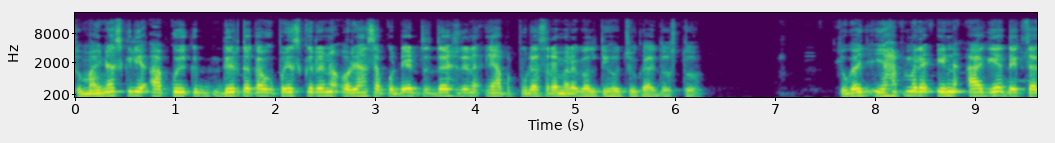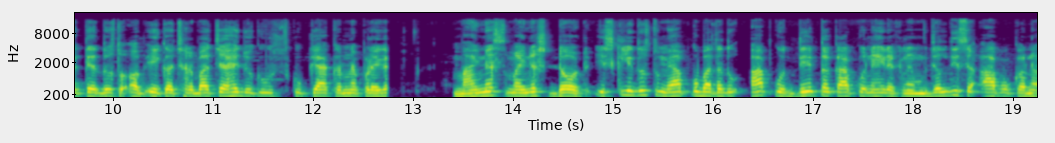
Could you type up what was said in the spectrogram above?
तो माइनस के लिए आपको एक देर तक आपको प्रेस कर लेना और यहाँ से आपको डेढ़ दस देना, यहाँ पर पूरा सारा मेरा गलती हो चुका है दोस्तों। तो गाइज़ यहाँ पे मेरा इन आ गया, देख सकते हैं दोस्तों, अब एक अक्षर बचा है जो कि उसको क्या करना पड़ेगा। Minus minus dot. इसके लिए दोस्तों मैं आपको बता दूँ, आपको देर तक आपको नहीं रखना है। जल्दी से आपको करना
